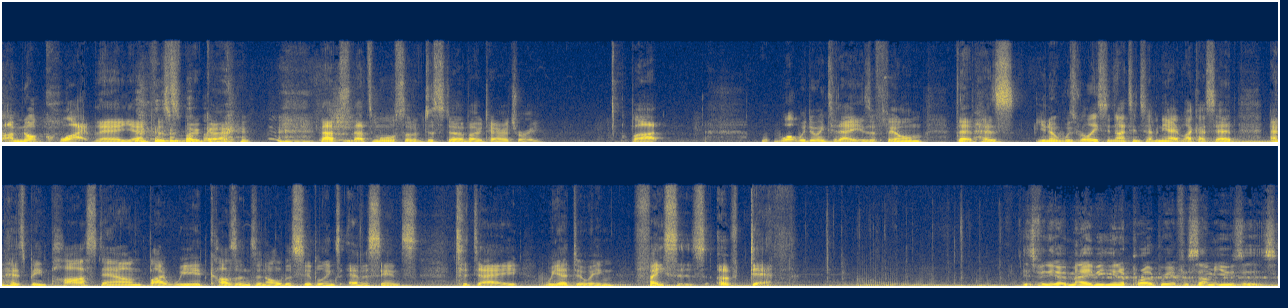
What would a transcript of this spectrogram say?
I'm not quite there yet for Spooko. that's that's more sort of Disturbo territory. But what we're doing today is a film that has, you know, was released in 1978, like I said, and has been passed down by weird cousins and older siblings ever since. Today, we are doing Faces of Death. This video may be inappropriate for some users.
